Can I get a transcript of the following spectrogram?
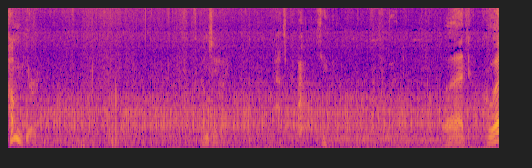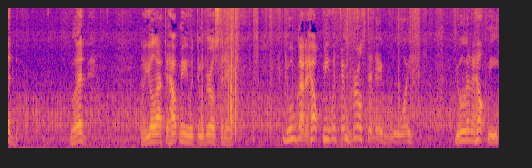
come here. Hi. That's girl. Say good. Good. Good. Now you'll have to help me with them girls today. You've gotta help me with them girls today, boy. You gotta help me.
